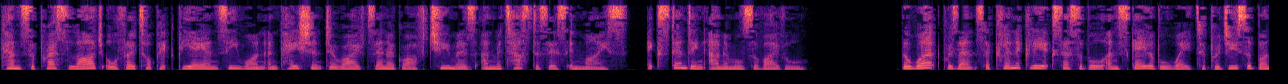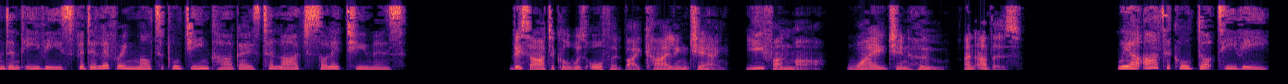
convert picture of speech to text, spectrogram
can suppress large orthotopic PANC1 and patient-derived xenograft tumors and metastasis in mice, extending animal survival. The work presents a clinically accessible and scalable way to produce abundant EVs for delivering multiple gene cargoes to large solid tumors. This article was authored by Kailing Chiang, Yifan Ma, Yhin Hu, and others. We are RTCL.TV,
